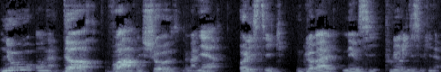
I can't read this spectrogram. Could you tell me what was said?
Nous, on adore voir les choses de manière holistique, globale, mais aussi pluridisciplinaire.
